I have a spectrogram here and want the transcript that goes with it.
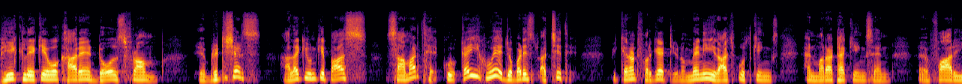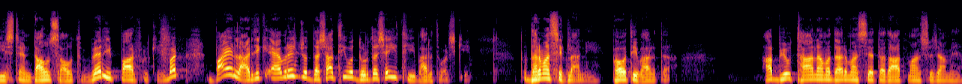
भीख लेके वो खा रहे हैं डोल्स फ्रॉम ब्रिटिशर्स। हालाँकि उनके पास सामर्थ्य है। कई हुए जो बड़े अच्छे थे। We cannot forget, you know, many Rajput kings and Maratha kings and uh, far east and down south, very powerful king. But by and large एक एवरेज जो दशा थी वो दुर्दशा ही थी भारतवर्ष की तो धर्म से ग्लानी भवती भारत अभ्युत्थान धर्म से तदात्मा सुजा में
